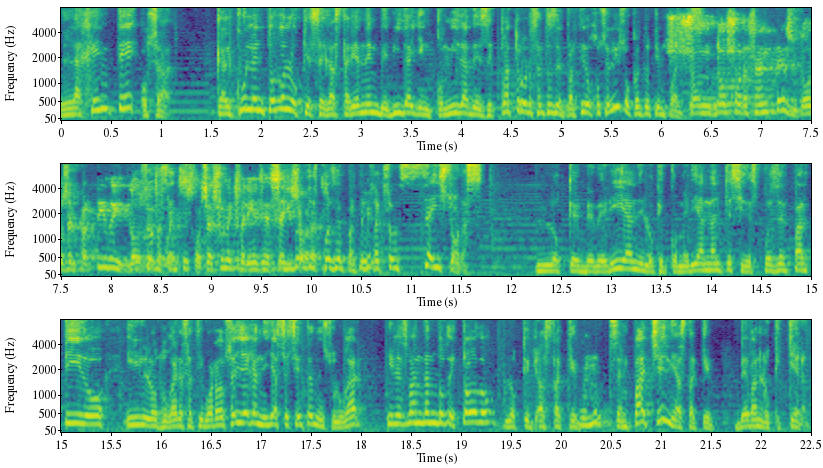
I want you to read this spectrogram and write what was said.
La gente, o sea, calculen todo lo que se gastarían en bebida y en comida desde cuatro horas antes del partido, José Luis, o cuánto tiempo antes? Son dos horas antes, dos del partido y dos, horas después. Antes. O sea, es una experiencia de seis dos horas. después del partido, o sea, que son seis horas. Lo que beberían y lo que comerían antes y después del partido y los lugares atiborrados. O sea, llegan y ya se sientan en su lugar y les van dando de todo, lo que, hasta que se empachen y hasta que beban lo que quieran.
